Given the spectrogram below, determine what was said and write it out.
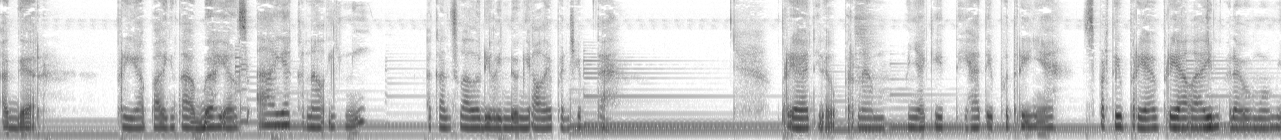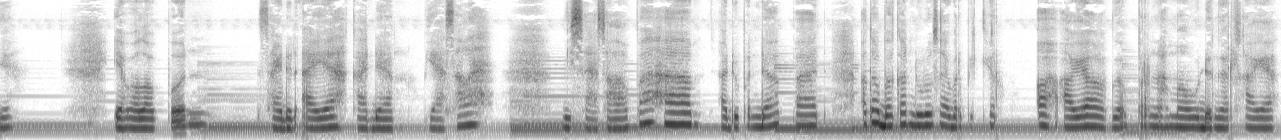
agar pria paling tabah yang saya kenal ini akan selalu dilindungi oleh pencipta. Pria tidak pernah menyakiti hati putrinya seperti pria-pria lain pada umumnya. Ya walaupun saya dan ayah kadang biasalah bisa salah paham, adu pendapat, atau bahkan dulu saya berpikir, ah ayah gak pernah mau dengar saya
